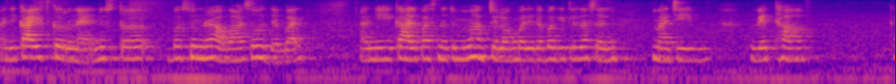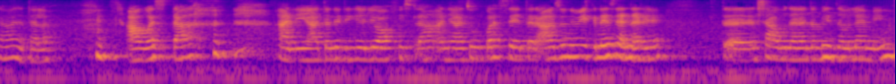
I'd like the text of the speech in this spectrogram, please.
आणि काहीच करू नये. नुसतं बसून राहावं असं होतं बार आणि कालपासून तुम्ही मागच्या लॉगमध्ये तर बघितलंच असेल माझी व्यथा. काय म्हणतात त्याला? अवस्था. आणि आता तिथे गेली ऑफिसला आणि आज उपास आहे तर अजून विकनेस येणार आहे. तर साबुदाणा तर भिजवला आहे मी.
